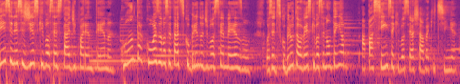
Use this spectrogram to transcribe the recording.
Pense nesses dias que você está de quarentena. Quanta coisa você está descobrindo de você mesmo. Você descobriu talvez que você não tenha a paciência que você achava que tinha.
